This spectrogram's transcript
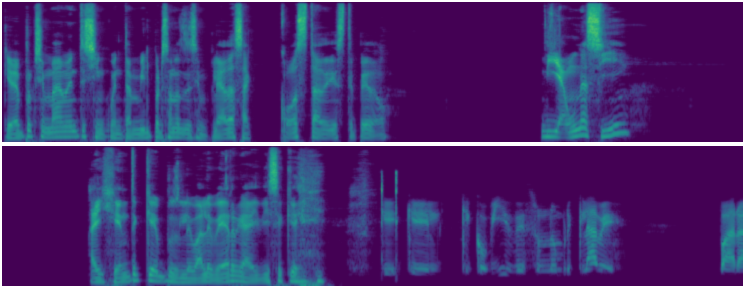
que hay aproximadamente 50.000 personas desempleadas a costa de este pedo. Y aún así, hay gente que pues le vale verga y dice que... Que, que, el, que COVID es un nombre clave para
